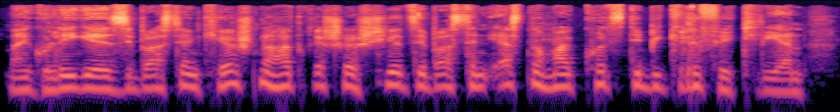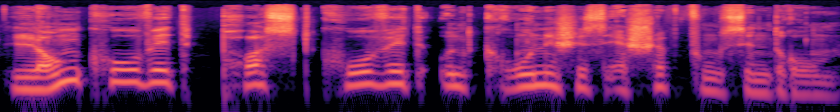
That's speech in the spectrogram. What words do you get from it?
Mein Kollege Sebastian Kirschner hat recherchiert. Sebastian, erst noch mal kurz die Begriffe klären. Long-Covid, Post-Covid und chronisches Erschöpfungssyndrom.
